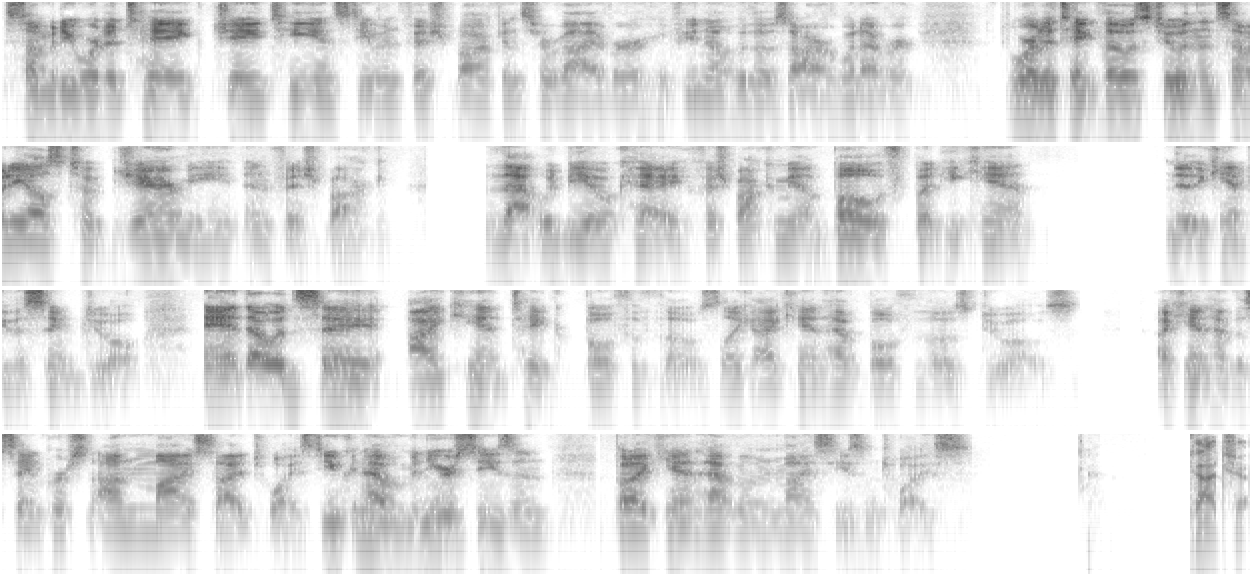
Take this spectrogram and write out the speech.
somebody were to take JT and Stephen Fishbach and Survivor, if you know who those are, whatever, were to take those two and then somebody else took Jeremy and Fishbach, that would be okay. Fishbach can be on both, but he can't. It can't be the same duo. And I would say I can't take both of those. Like I can't have both of those duos. I can't have the same person on my side twice. You can have them in your season, but I can't have them in my season twice. Gotcha.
